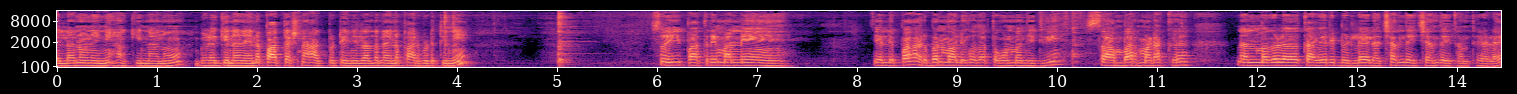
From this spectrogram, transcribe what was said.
ಎಲ್ಲನೂ ನೆನೆ ಹಾಕಿ ನಾನು. ಬೆಳಗ್ಗೆ ನಾನು ನೆನಪಾದ ತಕ್ಷಣ ಹಾಕ್ಬಿಟ್ಟೇನಿಲ್ಲ ಅಂದ್ರೆ ನೆನಪು ಹಾರ್ಬಿಡ್ತೀನಿ ಸೊ ಈ ಪಾತ್ರೆ ಮೊನ್ನೆ ಎಲ್ಲಪ್ಪ ಅರ್ಬನ್ ಮಾಲಿಗೆ ಹೋದಾಗ ತೊಗೊಂಡು ಬಂದಿದ್ವಿ. ಸಾಂಬಾರು ಮಾಡೋಕ್ಕೆ ನನ್ನ ಮಗಳು ಕಾವೇರಿ ಬಿಡಲೇ ಇಲ್ಲ. ಚಂದ ಐತೆ ಚಂದ ಐತೆ ಅಂತ ಹೇಳಿ.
